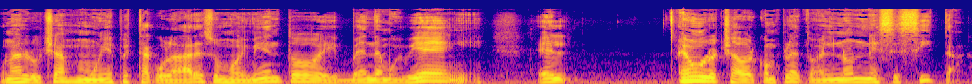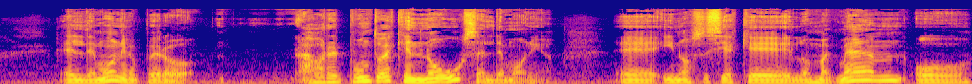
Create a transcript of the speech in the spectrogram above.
unas luchas muy espectaculares, sus movimientos y vende muy bien. Y él es un luchador completo, él no necesita el demonio, pero ahora el punto es que no usa el demonio. Eh, y no sé si es que los McMahon o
